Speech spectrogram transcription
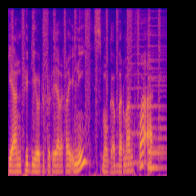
Sekian video tutorial kali ini, semoga bermanfaat.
